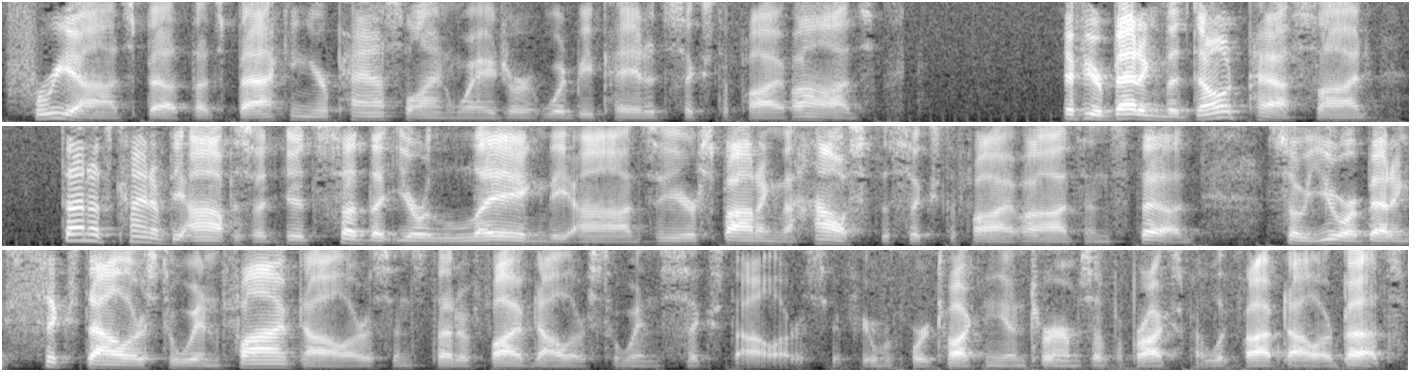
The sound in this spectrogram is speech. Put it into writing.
free odds bet that's backing your pass line wager would be paid at 6 to 5 odds. If you're betting the don't pass side, then it's kind of the opposite. It's said that you're laying the odds, you're spotting the house to 6 to 5 odds instead. So you are betting $6 to win $5 instead of $5 to win $6, if we're talking in terms of approximately $5 bets.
